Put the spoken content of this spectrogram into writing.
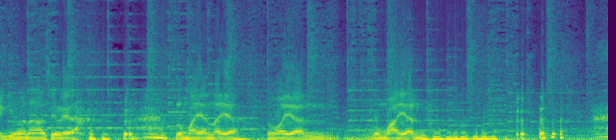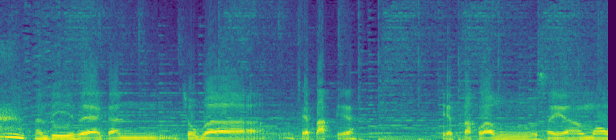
Okay, gimana hasilnya? lumayan lah ya, lumayan, lumayan. Nanti saya akan coba cetak ya, cetak lalu saya mau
